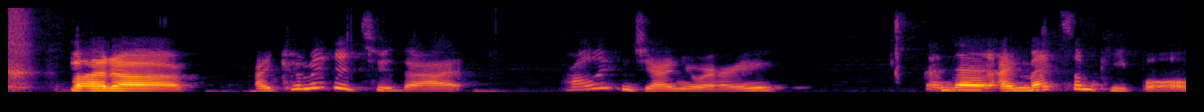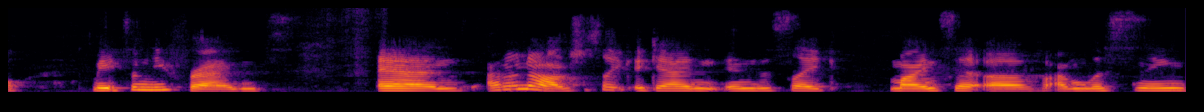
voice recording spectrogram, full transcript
but uh I committed to that probably in January. And then I met some people, made some new friends, and I don't know, I was just like again in this like mindset of I'm listening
